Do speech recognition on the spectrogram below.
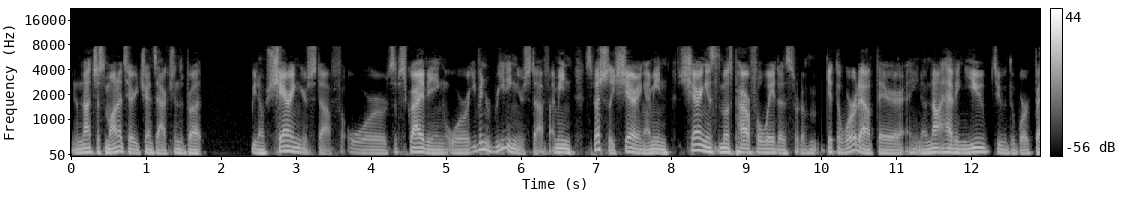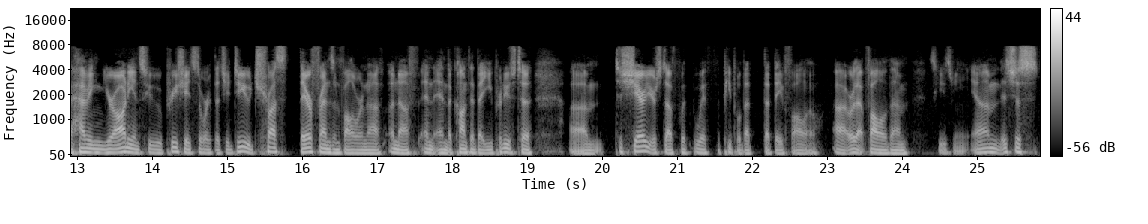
you know, not just monetary transactions, but you know sharing your stuff or subscribing or even reading your stuff. I mean especially sharing. I mean sharing is the most powerful way to sort of get the word out there you know not having you do the work but having your audience who appreciates the work that you do trust their friends and follower enough enough and and the content that you produce to um, to share your stuff with with the people that that they follow uh, or that follow them. Excuse me. Um it's just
